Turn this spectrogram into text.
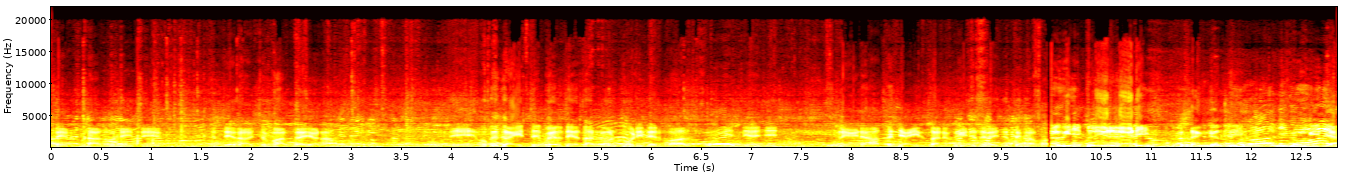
ਪਲੇਟ ਬਣਾ ਲਓ ਨਹੀਂ ਤੇ ਤੇ ਰਸ਼ ਬਣਦਾ ਜਾਣਾ। ਤੇ ਓਕੇ ਗਾਈਡ ਤੇ ਮਿਲਦੇ ਆ ਤੁਹਾਨੂੰ ਹੁਣ ਥੋੜੀ ਦੇਰ ਬਾਅਦ। ਇੰਨੇ ਆ ਜੀ। ਪਲੇਟ ਹੱਥ ਜਾਈ ਤੁਹਾਨੂੰ ਵੀਡੀਓ ਦੇ ਵਿੱਚ ਦਿਖਾਵਾਂ। ਹੋ ਗਈ ਜੀ ਪਲੇਟ ਰੈਡੀ ਲੰਗਰ ਦੀ। ਗੁੰਗੀ ਜਾ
